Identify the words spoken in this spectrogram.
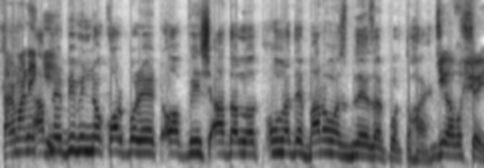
তার মানে আপনার বিভিন্ন কর্পোরেট অফিস আদালত ওনাদের বারো মাস ব্লেজার পড়তে হয়। জি অবশ্যই।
